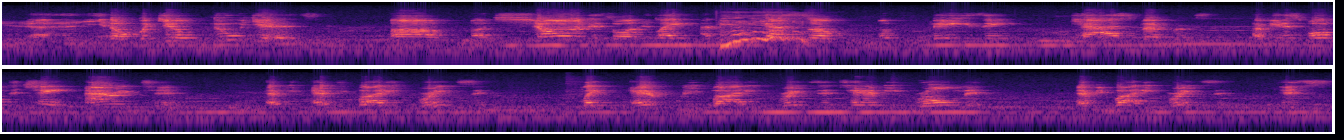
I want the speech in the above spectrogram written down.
uh, you know, Miguel Nunez. Um, uh, Sean is on it. Like, I mean, we got some amazing cast members. I mean, it's off the chain. Arrington, every, everybody brings it. Like, everybody brings it. Tami Roman, everybody brings it. It's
